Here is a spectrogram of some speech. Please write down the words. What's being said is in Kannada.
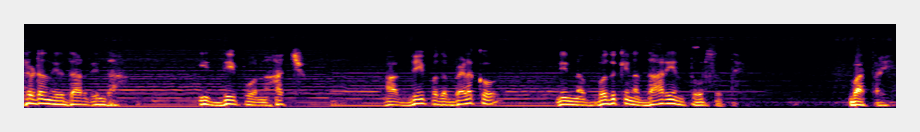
ದೃಢ ನಿರ್ಧಾರದಿಂದ ಈ ದೀಪವನ್ನು ಹಚ್ಚು. ಆ ದೀಪದ ಬೆಳಕು ನಿನ್ನ ಬದುಕಿನ ದಾರಿಯನ್ನು ತೋರಿಸುತ್ತೆ. ಬಾ ತಾಯಿ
